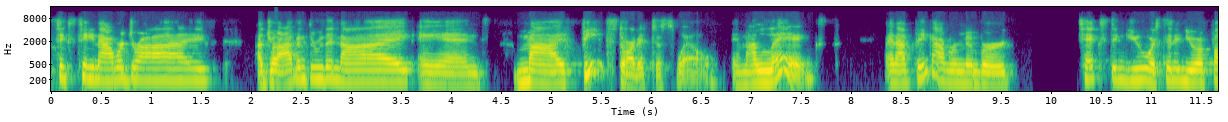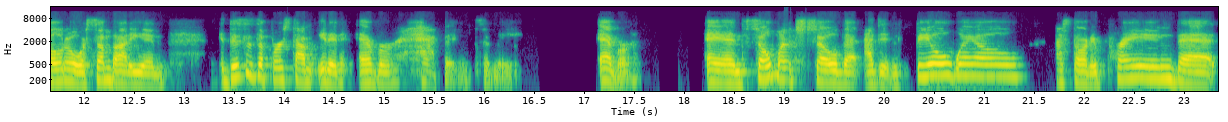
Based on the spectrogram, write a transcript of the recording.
16 hour drive, uh, driving through the night, and my feet started to swell and my legs. And I think I remember texting you or sending you a photo or somebody. And this is the first time it had ever happened to me, ever. And so much so that I didn't feel well. I started praying that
